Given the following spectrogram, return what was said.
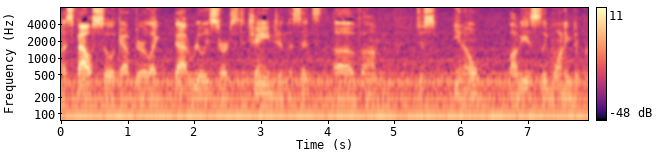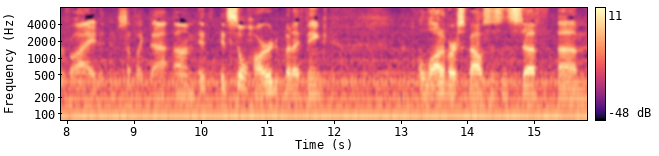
a spouse to look after, like, that really starts to change in the sense of um, just, you know, obviously wanting to provide and stuff like that. Um, it, it's still hard, but I think a lot of our spouses and stuff, um,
